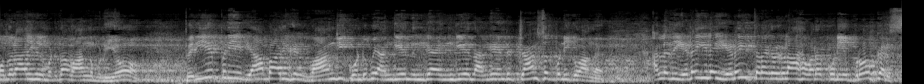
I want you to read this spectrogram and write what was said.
முதலாளிகள் மட்டும்தான் வாங்க முடியும். பெரிய பெரிய வியாபாரிகள் வாங்கி கொண்டு போய் அங்கேருந்து இங்கே இங்கேருந்து அங்கே என்று டிரான்ஸ்ஃபர் பண்ணிக்குவாங்க. அல்லது இடையில இடைத்தரகர்களாக வரக்கூடிய புரோக்கர்ஸ்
